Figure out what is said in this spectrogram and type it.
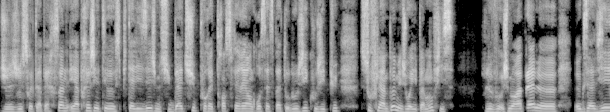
Je, je le souhaite à personne. Et après, j'ai été hospitalisée. Je me suis battue pour être transférée en grossesse pathologique où j'ai pu souffler un peu, mais je voyais pas mon fils. Je, me rappelle, euh, Xavier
